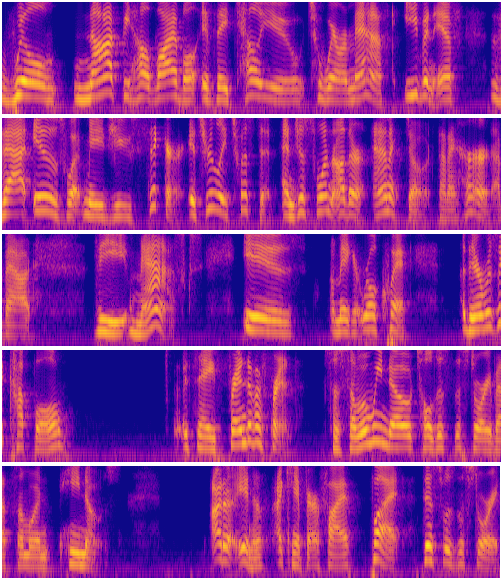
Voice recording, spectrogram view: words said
will not be held liable if they tell you to wear a mask, even if that is what made you sicker. It's really twisted. And just one other anecdote that I heard about the masks is I'll make it real quick. There was a couple, it's a friend of a friend. So someone we know told us the story about someone he knows. I don't, you know, I can't verify it, but this was the story.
